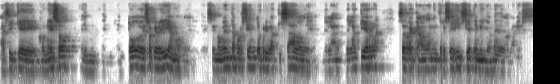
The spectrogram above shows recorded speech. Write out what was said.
así que con eso, en, todo eso que veíamos, ese 90% privatizado de, la, tierra, se recaudan entre 6 y 7 millones de dólares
